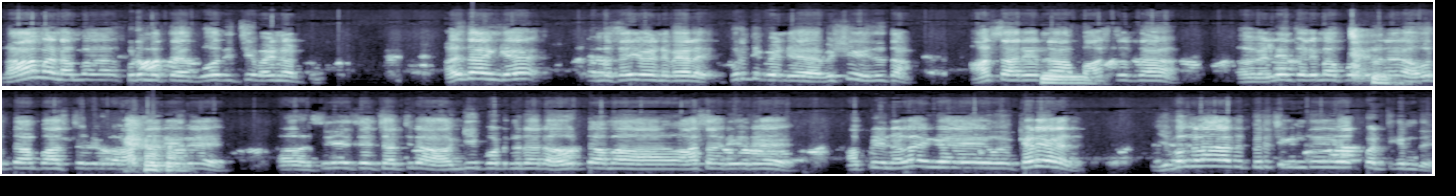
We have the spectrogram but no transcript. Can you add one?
நாம நம்ம குடும்பத்தை போதிச்சு வழிநடத்தணும் அதுதான் இங்க நம்ம செய்ய வேண்டிய வேலை. புரிஞ்சுக்க வேண்டிய விஷயம் இதுதான். ஆசாரியர் தான். பாஸ்டர் தான். வெள்ளையும் தெளிமா போட்டுக்கிறாரு. அவர் தான் பாஸ்டர் ஆசாரியரு சிஎஸ்ஐ சர்ச்சில் அங்கி போட்டுக்கிறாரு. அவர் தான் ஆசாரியரு அப்படின்னால இங்க கிடையாது. இவங்களா அது பிரிச்சுக்கிண்டு ஏற்படுத்திக்கிண்டு.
